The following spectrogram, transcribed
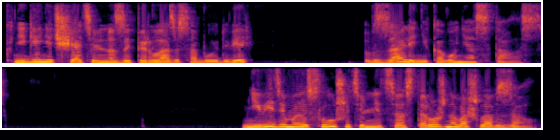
Княгиня тщательно заперла за собой дверь, в зале никого не осталось. Невидимая слушательница осторожно вошла в зал.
